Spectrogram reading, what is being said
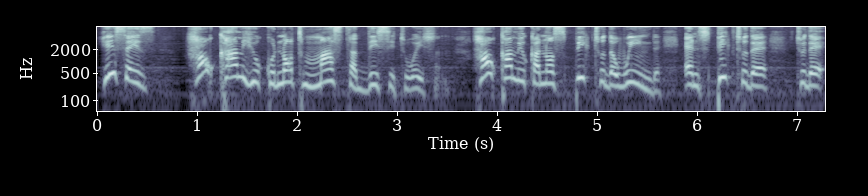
He says, How come you could not master this situation? How come you cannot speak to the wind and speak to the to the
